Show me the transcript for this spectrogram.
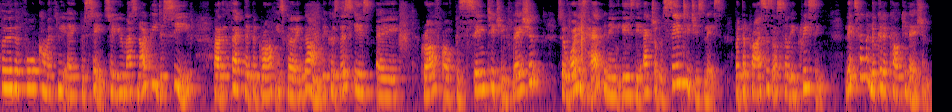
further 4.38%. So you must not be deceived by the fact that the graph is going down because this is a graph of percentage inflation. So what is happening is the actual percentage is less, but the prices are still increasing. Let's have a look at a calculation.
